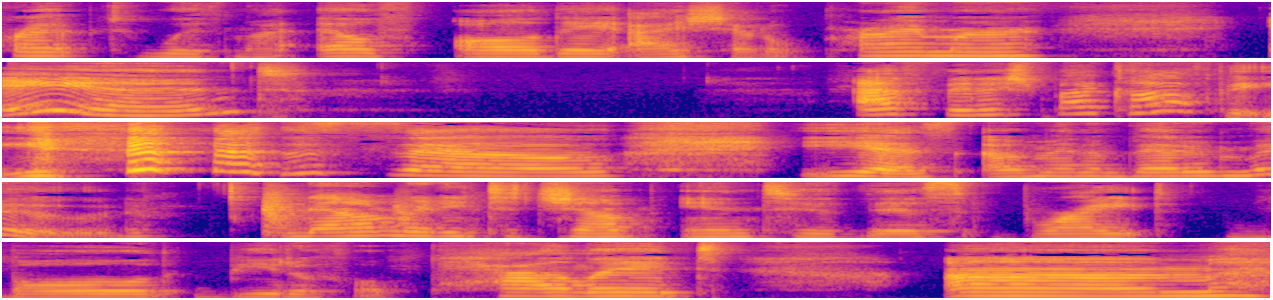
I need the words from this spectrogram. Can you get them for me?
prepped with my e.l.f. All Day Eyeshadow Primer. And I finished my coffee. so, yes, I'm in a better mood. Now I'm ready to jump into this bright, bold, beautiful palette. Um,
